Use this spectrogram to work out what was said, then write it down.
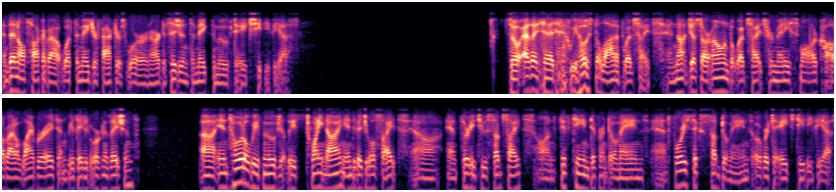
and then I'll talk about what the major factors were in our decision to make the move to HTTPS. So as I said, we host a lot of websites, and not just our own, but websites for many smaller Colorado libraries and related organizations. Uh, in total, we've moved at least 29 individual sites uh, and 32 subsites on 15 different domains and 46 subdomains over to HTTPS.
